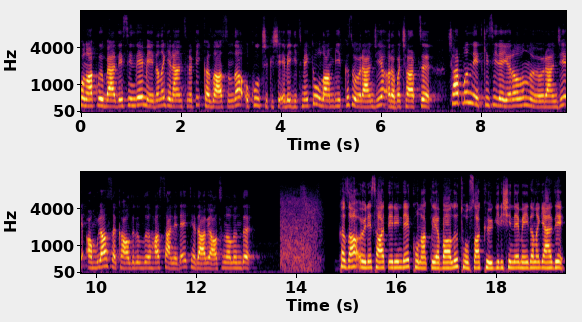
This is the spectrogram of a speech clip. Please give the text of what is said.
Konaklı beldesinde meydana gelen trafik kazasında okul çıkışı eve gitmekte olan bir kız öğrenciye araba çarptı. Çarpmanın etkisiyle yaralanan öğrenci ambulansla kaldırıldığı hastanede tedavi altına alındı. Kaza öğle saatlerinde Konaklı'ya bağlı Toslak Köyü girişinde meydana geldi.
